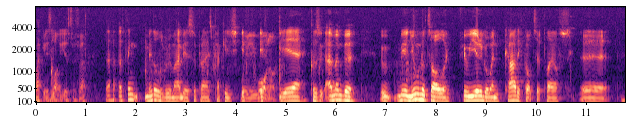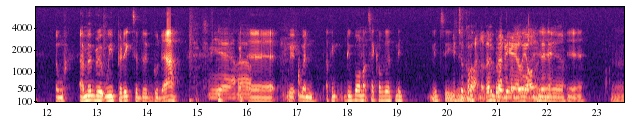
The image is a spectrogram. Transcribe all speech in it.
Like it is a lot of years to be fair. I I think Middlesbrough might be a surprise package. With Warnock. yeah, because I remember me and you Nuttall a few years ago when Cardiff got to playoffs, uh, and I remember we predicted the Goodard Yeah, I know. uh, we- when I think did Warnock take over mid mid season? He took over like November. Very and early on, yeah, didn't he? yeah. Yeah,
